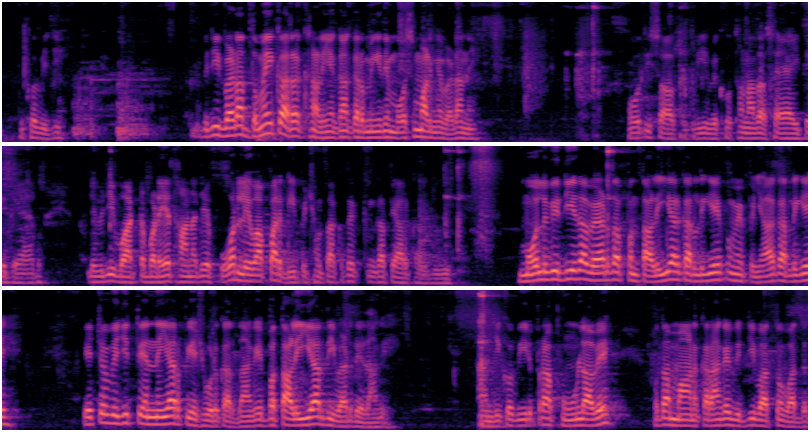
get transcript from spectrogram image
ਦੇਖੋ ਵੀਰ ਜੀ। ਵੀ ਜੀ ਵੜਾ ਦੋਵੇਂ ਘਰ ਰੱਖਣ ਵਾਲੀਆਂ ਗਾ ਗਰਮੀਆਂ ਦੇ ਮੌਸਮ ਵਾਲੀਆਂ ਵੜਾ ਨੇ। ਬਹੁਤ ਹੀ ਸਾਫ਼ ਸੁਥਰੀ ਹੈ, ਵੇਖੋ ਥਾਣਾ ਦਾ ਸਾਈਜ਼ ਤੇ ਗੈਪ। ਦੇ ਵੀਰ ਜੀ ਵੱਟ ਬੜੇ ਥਾਣਾ ਦੇ ਹੋਰ ਲੇਵਾ ਭਰ ਗਈ ਪਿੱਛੋਂ ਤੱਕ ਤੇ ਕੰਗਾ ਤਿਆਰ ਕਰ ਜੂਗੀ। ਮੁੱਲ ਵੀਰ ਜੀ ਇਹਦਾ ਵੈਟ ਦਾ 45000 ਕਰ ਲਈਏ ਭਾਵੇਂ 50 ਕਰ ਲਈਏ। ਇਹ ਚੋਂ ਵੀ ਜੀ 3000 ਰੁਪਏ ਛੋੜ ਕਰ ਦਾਂਗੇ। 42000 ਦੀ ਵੈਟ ਦੇ ਦਾਂਗੇ। ਹਾਂਜੀ ਕੋਈ ਵੀਰ ਭਰਾ ਫੋਨ ਲਾਵੇ। ਉਹਦਾ ਮਾਣ ਕਰਾਂਗੇ ਵੀਰ ਜੀ ਵੱਧ ਤੋਂ ਵੱਧ।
